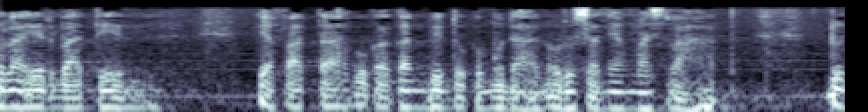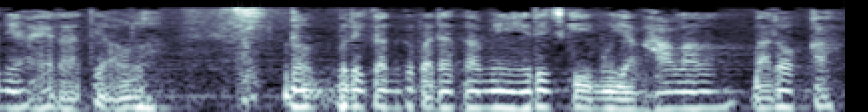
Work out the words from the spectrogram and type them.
lahir batin Ya Fatah bukakan pintu kemudahan urusan yang maslahat Dunia akhirat ya Allah. Berikan kepada kami rizkimu yang halal Barokah.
